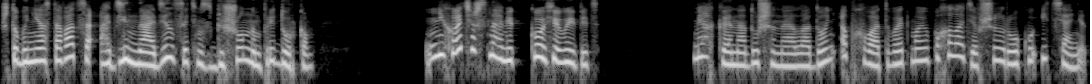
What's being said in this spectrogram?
чтобы не оставаться один на один с этим взбешенным придурком. «Не хочешь с нами кофе выпить?» Мягкая надушенная ладонь обхватывает мою похолодевшую руку и тянет.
